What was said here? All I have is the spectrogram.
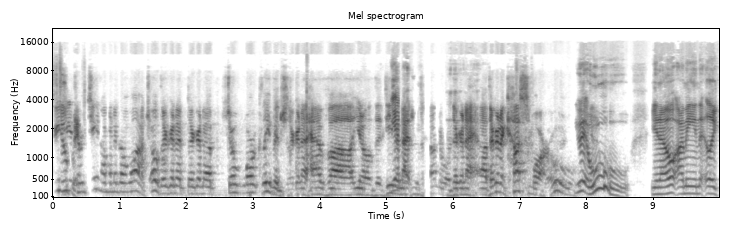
PG thirteen. I'm going to go watch. Oh, they're gonna they're gonna show more cleavage. They're going to have uh, you know the diva yeah, matches Underworld. They're gonna uh, they're gonna cuss more. Ooh. ooh. You know, I mean, like,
